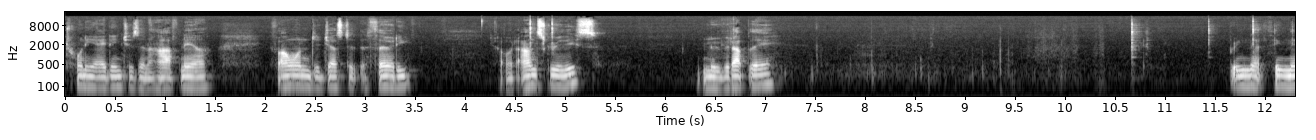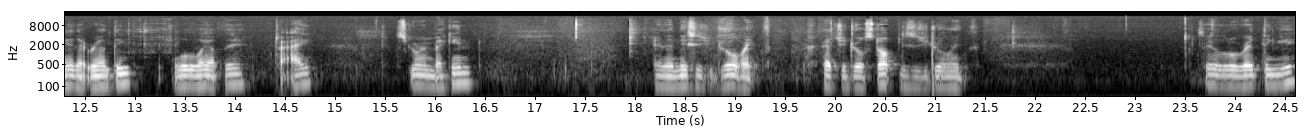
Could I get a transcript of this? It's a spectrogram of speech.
28 inches and a half now. If I wanted to adjust it to 30, I would unscrew this, move it up there, bring that thing there, that round thing, all the way up there to A, screw him back in, and then this is your draw length. That's your draw stop, this is your draw length. See the little red thing here?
